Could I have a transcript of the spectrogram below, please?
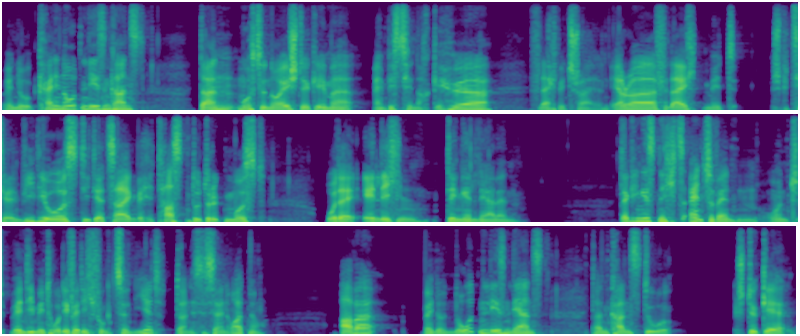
Wenn du keine Noten lesen kannst, dann musst du neue Stücke immer ein bisschen nach Gehör, vielleicht mit Trial and Error, vielleicht mit speziellen Videos, die dir zeigen, welche Tasten du drücken musst oder ähnlichen Dingen lernen. Dagegen ist nichts einzuwenden und wenn die Methode für dich funktioniert, dann ist es ja in Ordnung. Aber wenn du Noten lesen lernst, dann kannst du Stücke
